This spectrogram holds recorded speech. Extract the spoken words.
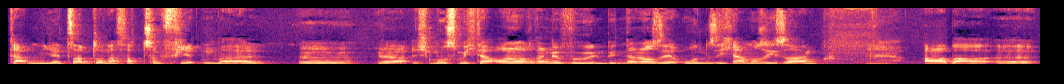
dann jetzt am Donnerstag zum vierten Mal. Äh, ja, ich muss mich da auch noch dran gewöhnen, bin da noch sehr unsicher, muss ich sagen. Aber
